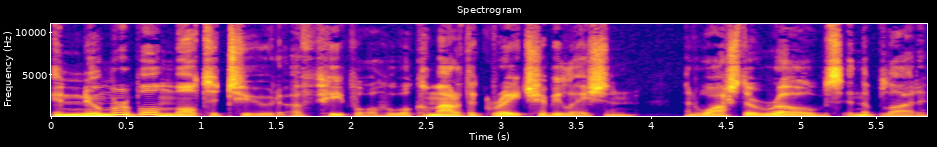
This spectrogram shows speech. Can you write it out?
innumerable multitude of people who will come out of the great tribulation and wash their robes in the blood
